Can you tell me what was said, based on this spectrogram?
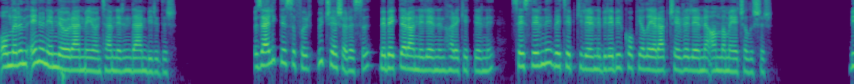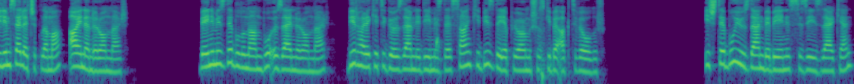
onların en önemli öğrenme yöntemlerinden biridir. Özellikle 0-3 yaş arası, bebekler annelerinin hareketlerini, seslerini ve tepkilerini birebir kopyalayarak çevrelerini anlamaya çalışır. Bilimsel açıklama, ayna nöronlar. Beynimizde bulunan bu özel nöronlar, bir hareketi gözlemlediğimizde sanki biz de yapıyormuşuz gibi aktive olur. İşte bu yüzden bebeğiniz sizi izlerken,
